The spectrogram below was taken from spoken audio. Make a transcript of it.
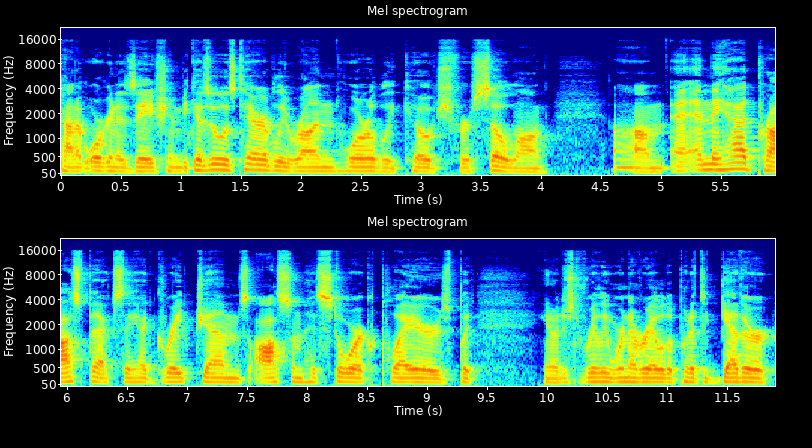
kind of organization because it was terribly run, horribly coached for so long. Um, and, and, they had prospects, they had great gems, awesome historic players, but you know, just really were never able to put it together.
